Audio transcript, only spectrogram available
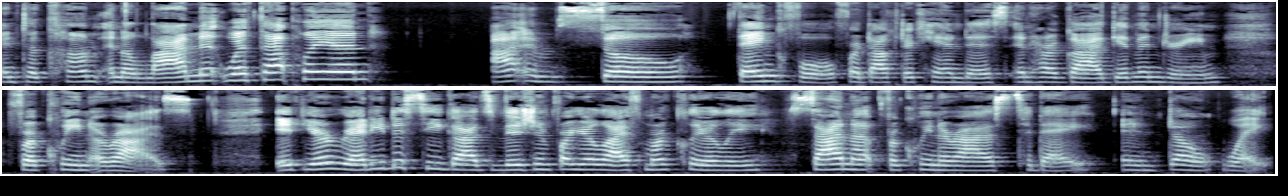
and to come in alignment with that plan I am so thankful for Dr. Candice and her God given dream for Queen Arise. If you're ready to see God's vision for your life more clearly, sign up for Queen Arise today and don't wait.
